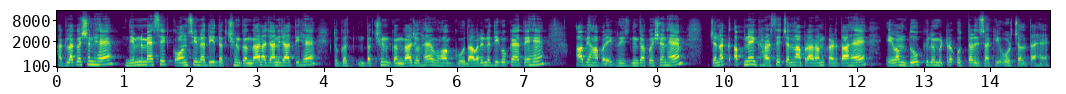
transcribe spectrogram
अगला क्वेश्चन है, निम्न में से कौन सी नदी दक्षिण गंगा न जानी जाती है? तो दक्षिण गंगा जो है, वह गोदावरी नदी को कहते हैं। अब यहाँ पर एक रीजनिंग का क्वेश्चन है। जनक अपने घर से चलना प्रारंभ करता है एवं दो किलोमीटर उत्तर दिशा की ओर चलता है।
